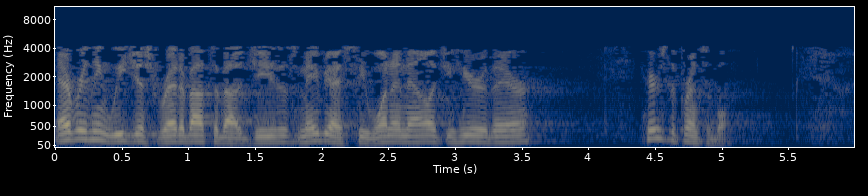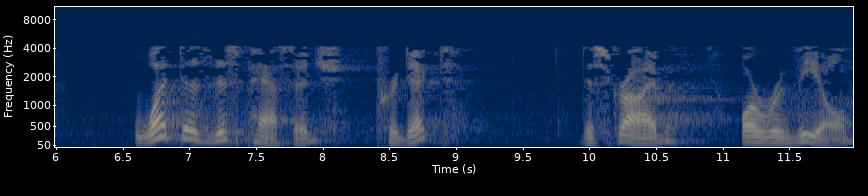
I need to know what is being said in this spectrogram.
Everything we just read about is about Jesus. Maybe I see one analogy here or there. Here's the principle. What does this passage predict, describe, or reveal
